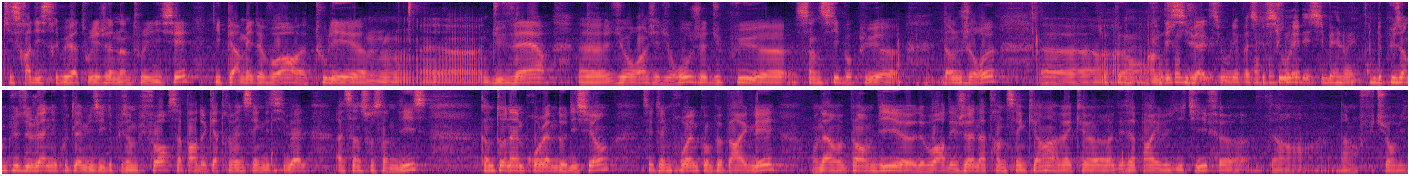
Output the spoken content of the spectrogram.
qui sera distribuée à tous les jeunes dans tous les lycées, qui permet de voir tous les du vert, du orange et du rouge, du plus sensible au plus euh, dangereux euh, en, décibels, si vous voulez. Parce que si vous voulez, de plus en plus de jeunes écoutent la musique de plus en plus fort. Ça part de 85 décibels à 170. Quand on a un problème d'audition, c'est un problème qu'on ne peut pas régler. On n'a pas envie euh, de voir des jeunes à 35 ans avec des appareils auditifs dans leur future vie.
